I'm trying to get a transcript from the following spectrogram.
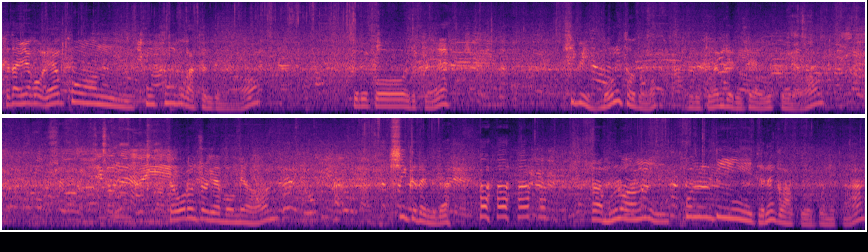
그 다음에 이거 에어컨 통풍구 같은데요. 그리고 이렇게 TV 모니터도 이렇게 연결이 되어 있고요. 자 오른쪽에 보면 싱크대입니다. 아, 물론 폴딩이 되는 것 같고요 보니까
